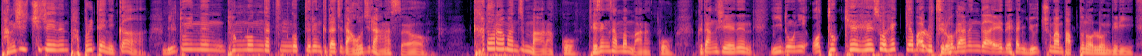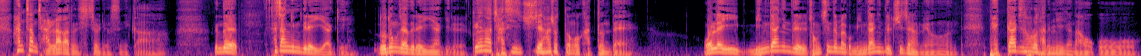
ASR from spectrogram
당시 취재는 바쁠 때니까 밀도 있는 평론 같은 것들은 그다지 나오질 않았어요. 카더라만 좀 많았고 재생산만 많았고 그 당시에는 이 돈이 어떻게 해서 핵개발로 들어가는가에 대한 유추만 바쁜 언론들이 한참 잘 나가던 시절이었으니까. 근데 사장님들의 이야기, 노동자들의 이야기를 꽤나 자세히 취재하셨던 것 같던데 원래 이 민간인들, 정치인들 말고 민간인들 취재하면 100가지 서로 다른 얘기가 나오고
